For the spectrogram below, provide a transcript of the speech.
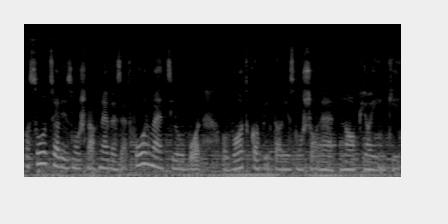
a szocializmusnak nevezett formációból a vadkapitalizmuson át napjainkig.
